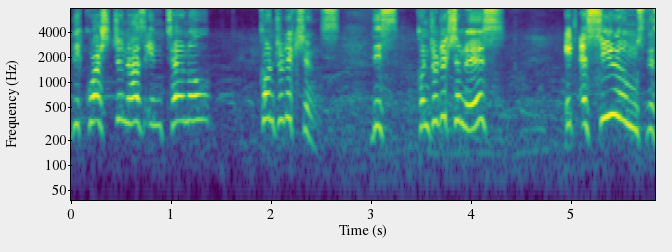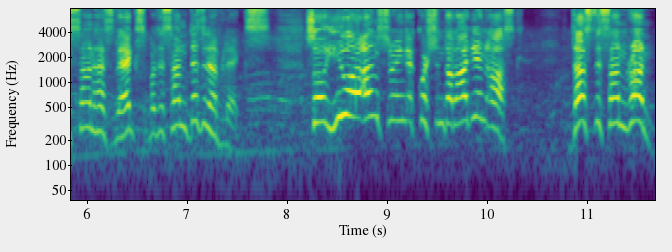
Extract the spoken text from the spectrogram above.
the question has internal contradictions. This contradiction is it assumes the sun has legs, but the sun doesn't have legs. So you are answering a question that I didn't ask. Does the sun run?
